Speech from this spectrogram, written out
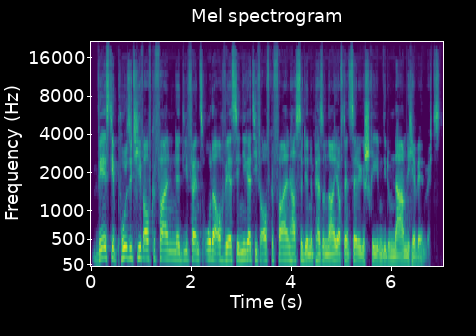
wer ist dir positiv aufgefallen in der Defense oder auch wer ist dir negativ aufgefallen? Hast du dir eine Personalie auf dein Zettel geschrieben, die du namentlich erwähnen möchtest?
